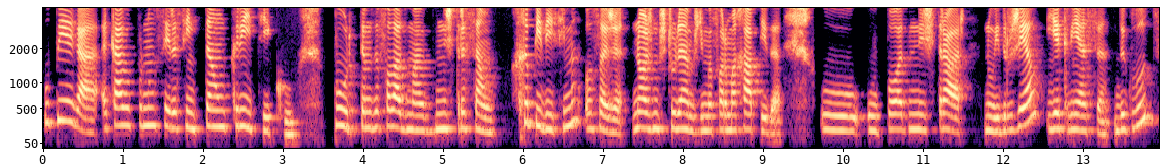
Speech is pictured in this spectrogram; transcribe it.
O pH acaba por não ser assim tão crítico, porque estamos a falar de uma administração rapidíssima, ou seja, nós misturamos de uma forma rápida o, o pó administrar no hidrogel e a criança de glúten,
